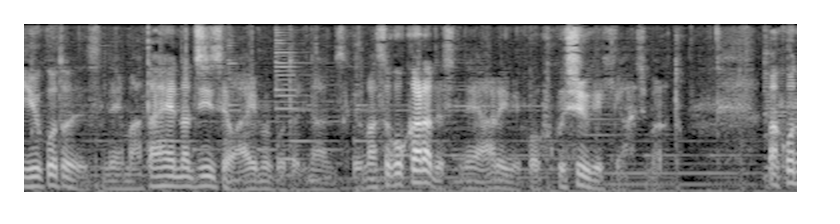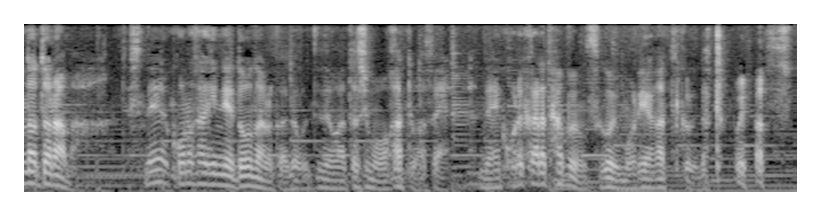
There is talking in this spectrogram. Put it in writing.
いうことでですね、まあ、大変な人生を歩むことになるんですけど、まあ、そこからですねある意味こう復讐劇が始まると、まあ、こんなドラマですね。この先ねどうなるか全然私も分かってません、ね、これから多分すごい盛り上がってくるんだと思います。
